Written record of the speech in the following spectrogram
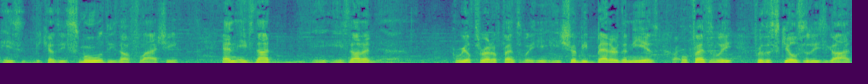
He's because he's smooth, he's not flashy, and he's not he, he's not a, a real threat offensively. He, he should be better than he is offensively for the skills that he's got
